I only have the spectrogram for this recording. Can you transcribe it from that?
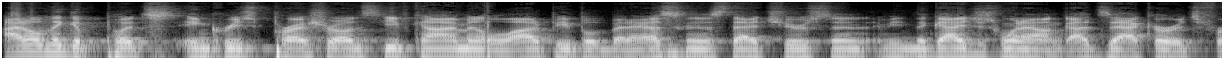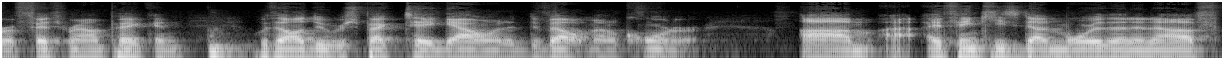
I don't think it puts increased pressure on Steve Keim. A lot of people have been asking us that, Chierstin. I mean, the guy just went out and got Zach Ertz for a fifth round pick, and with all due respect, Tay Gowan, a developmental corner. Um, I think he's done more than enough.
